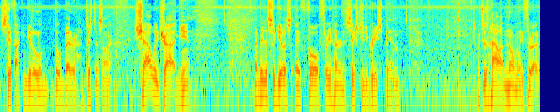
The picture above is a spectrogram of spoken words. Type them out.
see if I can get a little little better distance on it. Shall we try again? Maybe this will give us a full 360 degree spin, which is how I normally throw.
